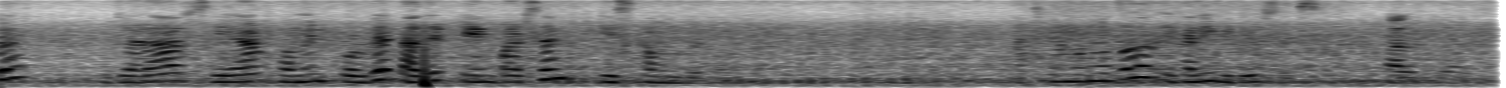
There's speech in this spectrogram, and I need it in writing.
যারা শেয়ার কমেন্ট করবে, তাদের টেন পার্সেন্ট ডিসকাউন্ট দেবো। আজকের মতো এখানেই ভিডিও শেষ। কালকে।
